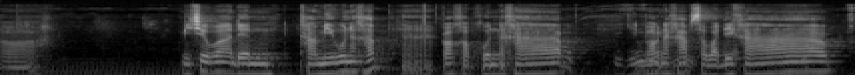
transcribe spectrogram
ก็ มีชื่อว่าเดนคามิวนะครับอ่าก็ขอบคุณนะครับอินบ็อกนะครับ สวัสดีครับ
